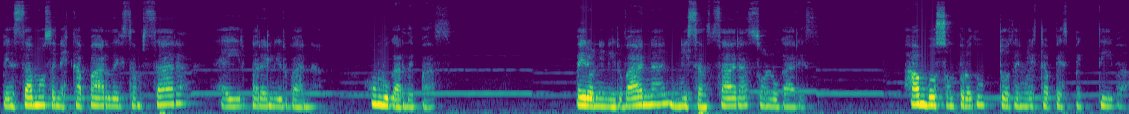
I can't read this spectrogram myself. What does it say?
Pensamos en escapar del samsara e ir para el nirvana, un lugar de paz. Pero ni nirvana ni samsara son lugares Ambos son productos de nuestra perspectiva.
